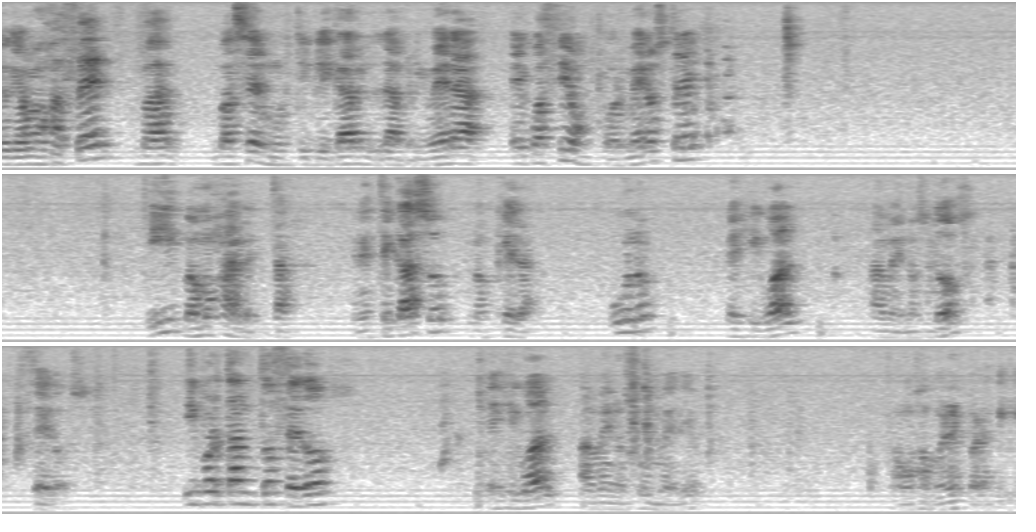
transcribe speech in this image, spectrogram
Lo que vamos a hacer va, va a ser multiplicar la primera ecuación por menos 3 y vamos a restar. En este caso nos queda 1 es igual a menos 2 C2. Y por tanto C2 es igual a menos 1 medio. Vamos a poner por aquí.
